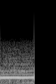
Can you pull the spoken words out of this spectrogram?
mm -hmm.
